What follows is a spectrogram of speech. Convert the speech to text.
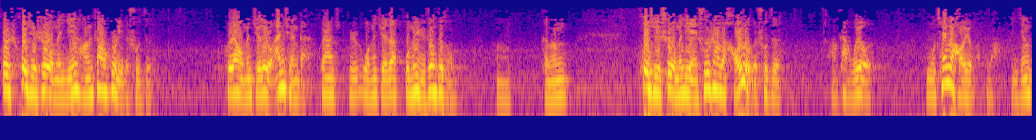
或或许是我们银行账户里的数字，会让我们觉得有安全感，会让我们觉得我们与众不同，嗯，可能或许是我们脸书上的好友的数字，啊，看我有五千个好友，是吧？已经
